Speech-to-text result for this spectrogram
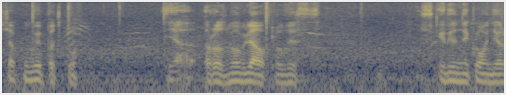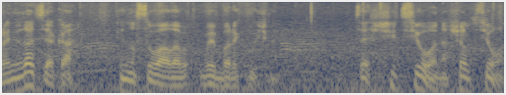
всякому випадку, я розмовляв коли з, керівником організації, яка фінансувала вибори Кучми. Це Шіціона, Шелціон.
